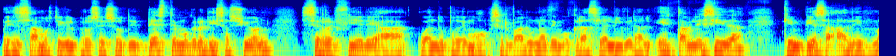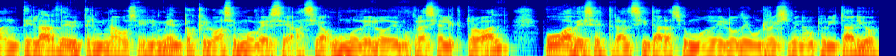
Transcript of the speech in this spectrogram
pensamos que el proceso de desdemocratización se refiere a cuando podemos observar una democracia liberal establecida que empieza a desmantelar determinados elementos que lo hacen moverse hacia un modelo de democracia electoral o a veces transitar hacia un modelo de un régimen autoritario,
